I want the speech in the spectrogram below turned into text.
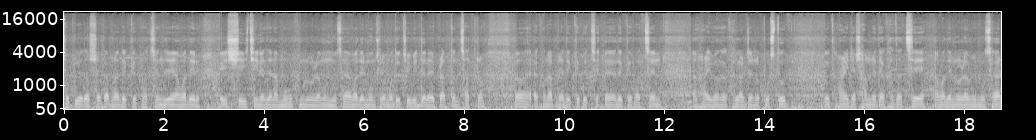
সুপ্রিয় দর্শক, আপনারা দেখতে পাচ্ছেন যে আমাদের এই সেই চীনা জানা মুখ মুনুর রহমান মুসা, আমাদের মনসুরা মধ্য উচ্চ বিদ্যালয়ের প্রাক্তন ছাত্র। এখন আপনারা দেখতে পাচ্ছেন দেখতে পাচ্ছেন হাঁড়িভাঙ্গা খেলার জন্য প্রস্তুত। হাঁড়িটা সামনে দেখা যাচ্ছে, আমাদের নুরামের মুসার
